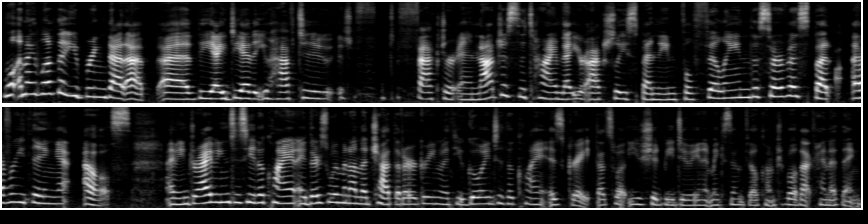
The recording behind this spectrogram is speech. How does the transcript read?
Well, and I love that you bring that up uh, the idea that you have to f- factor in not just the time that you're actually spending fulfilling the service, but everything else. I mean, driving to see the client, there's women on the chat that are agreeing with you. Going to the client is great. That's what you should be doing. It makes them feel comfortable, that kind of thing.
